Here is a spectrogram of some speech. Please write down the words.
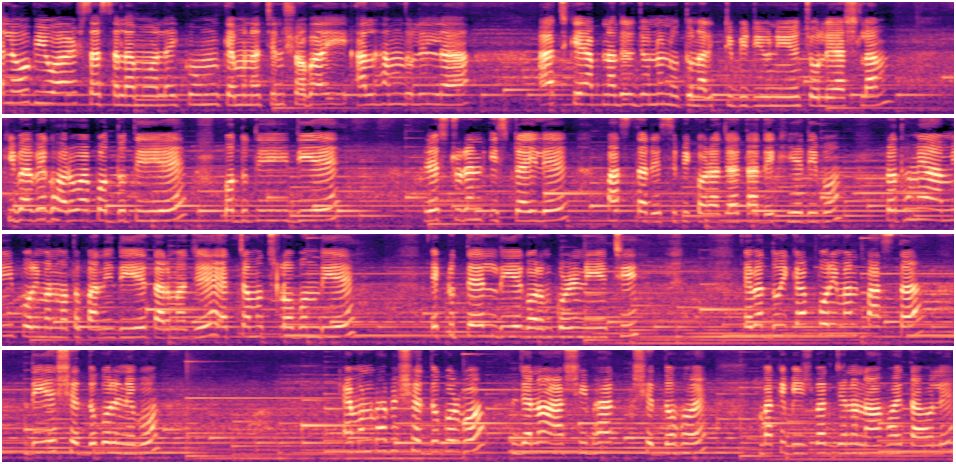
Hello viewers, আসসালামু আলাইকুম। কেমন আছেন সবাই? আলহামদুলিল্লাহ। আজকে আপনাদের জন্য নতুন আরেকটি ভিডিও নিয়ে চলে আসলাম। কীভাবে ঘরোয়া পদ্ধতি পদ্ধতি দিয়ে রেস্টুরেন্ট স্টাইলে পাস্তা রেসিপি করা যায় তা দেখিয়ে দিব। প্রথমে আমি পরিমাণ মতো পানি দিয়ে, তার মাঝে এক চামচ লবণ দিয়ে, একটু তেল দিয়ে গরম করে নিয়েছি। এবার দুই কাপ পরিমাণ পাস্তা দিয়ে সেদ্ধ করে নেব। এমনভাবে সেদ্ধ করব যেন আশি ভাগ সেদ্ধ হয়, বাকি বিশ ভাগ যেন না হয় তাহলে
